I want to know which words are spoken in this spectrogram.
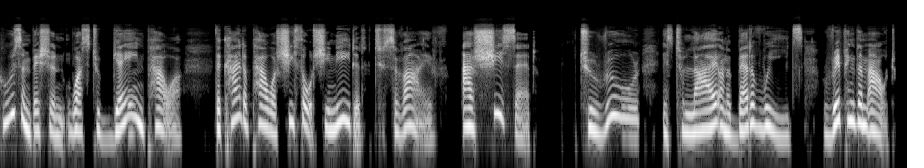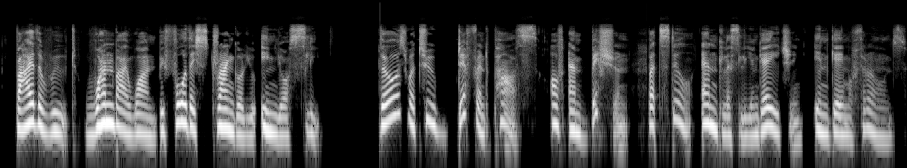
whose ambition was to gain power, the kind of power she thought she needed to survive. As she said, to rule is to lie on a bed of weeds, ripping them out by the root one by one before they strangle you in your sleep. Those were two different paths of ambition but still endlessly engaging in Game of Thrones.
